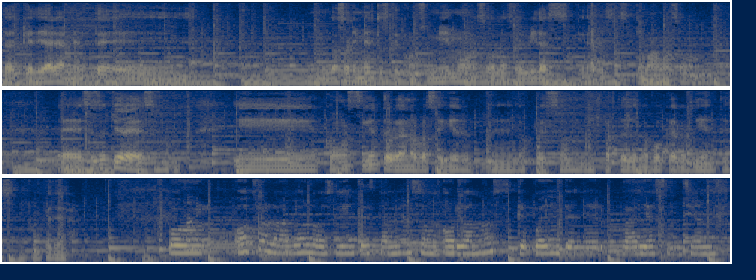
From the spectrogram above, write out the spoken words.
tal que diariamente eh, los alimentos que consumimos o las bebidas que a veces tomamos o, eh, se refiere a eso y como siguiente órgano va a seguir eh, lo que son parte de la boca los dientes mi compañera Por otro lado, los dientes también son órganos que pueden tener varias funciones.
